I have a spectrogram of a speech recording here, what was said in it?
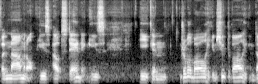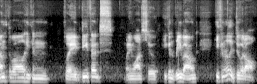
phenomenal. He's outstanding. He's he can dribble the ball, he can shoot the ball, he can dunk the ball, he can play defense when he wants to, he can rebound, he can really do it all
